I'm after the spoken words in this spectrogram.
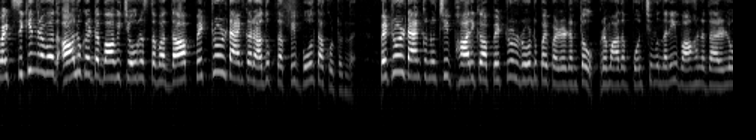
రైట్ సికింద్రాబాద్ ఆలుగడ్డ బావి చౌరస్తా వద్ద పెట్రోల్ ట్యాంకర్ అదుపు తప్పి బోల్తా కొట్టింది. పెట్రోల్ ట్యాంక్ నుంచి భారీగా పెట్రోల్ రోడ్డుపై పడడంతో ప్రమాదం పొంచి ఉందని వాహనదారులు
